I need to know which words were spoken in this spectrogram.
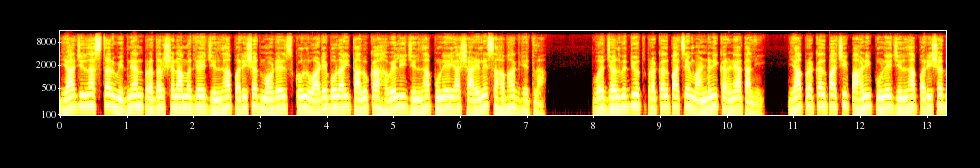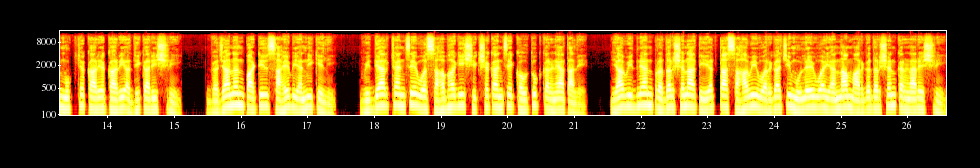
या जिल्हास्तर विज्ञान प्रदर्शनामध्ये जिल्हा परिषद मॉडेल स्कूल वाडेबोलाई तालुका हवेली जिल्हा पुणे या शाळेने सहभाग घेतला व जलविद्युत प्रकल्पाचे मांडणी करण्यात आली. या प्रकल्पाची पाहणी पुणे जिल्हा परिषद मुख्य कार्यकारी अधिकारी श्री गजानन पाटील साहेब यांनी केली. विद्यार्थ्यांचे व सहभागी शिक्षकांचे कौतुक करण्यात आले. या विज्ञान प्रदर्शनात इयत्ता सहावी वर्गाची मुले व यांना मार्गदर्शन करणारे श्री.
